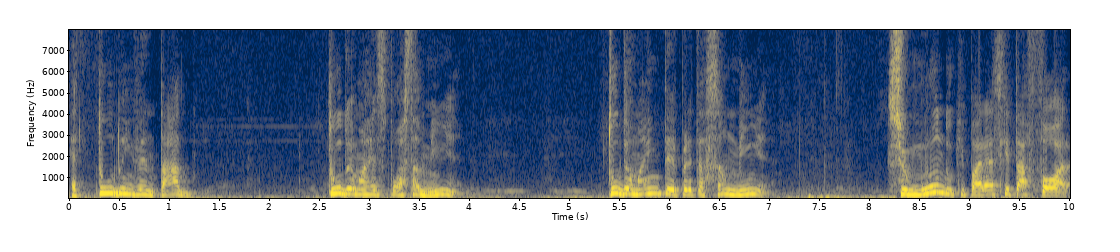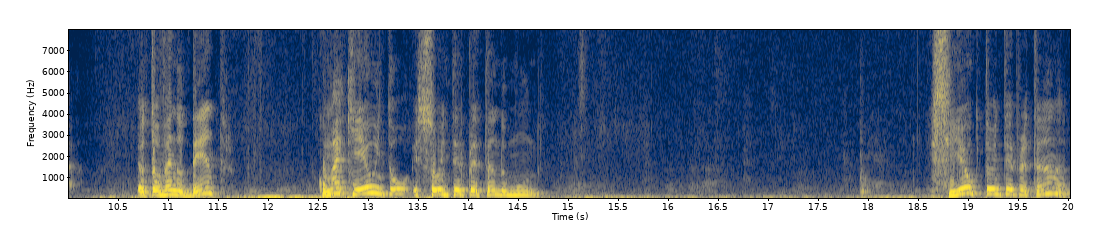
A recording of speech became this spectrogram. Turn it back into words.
é tudo inventado. Tudo é uma resposta minha. Tudo é uma interpretação minha. Se o mundo que parece que está fora, eu estou vendo dentro, como é que eu então estou interpretando o mundo? Se eu que estou interpretando,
